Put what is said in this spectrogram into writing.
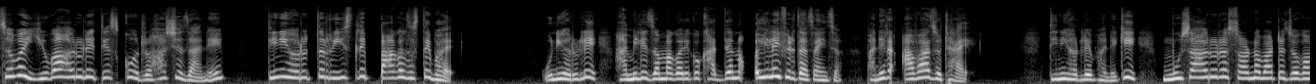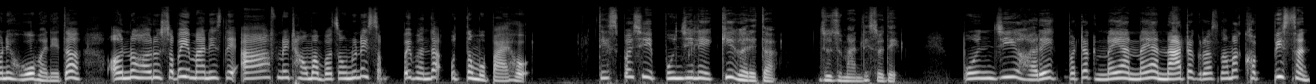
जब युवाहरूले त्यसको रहस्य जाने तिनीहरू त रिसले पागल जस्तै भए। उनीहरूले हामीले जम्मा गरेको खाद्यान्न अहिले फिर्ता चाहिन्छ भनेर आवाज उठाए। तिनीहरूले भने कि मुसाहरू र सर्णबाट जोगाउने हो भने त अन्नहरू सबै मानिसले आफ्नै ठाउँमा बचाउनु नै सबैभन्दा उत्तम उपाय हो। त्यसपछि पुन्जीले के गरे त? जुजुमानले सोधे। पुन्जी हरेक पटक नयाँ नयाँ नाटक रच्नमा खप्पिस छन्।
